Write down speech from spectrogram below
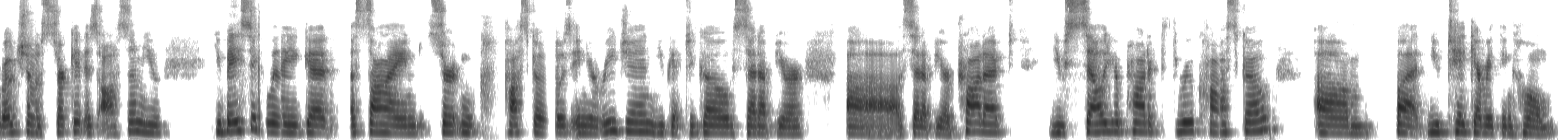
roadshow circuit is awesome. You you basically get assigned certain Costco's in your region. You get to go set up your uh, set up your product. You sell your product through Costco. Um, but you take everything home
